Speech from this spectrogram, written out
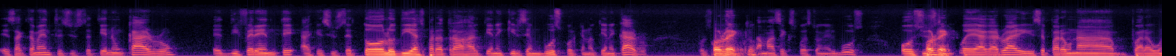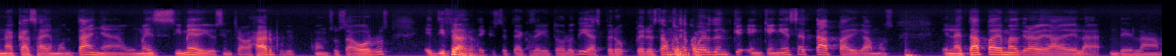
Exactamente, si usted tiene un carro, es diferente a que si usted todos los días para trabajar tiene que irse en bus porque no tiene carro. Correcto. Está más expuesto en el bus o si usted puede agarrar e irse para una, para una casa de montaña un mes y medio sin trabajar, porque con sus ahorros, es diferente que usted tenga que seguir todos los días. Pero, pero estamos de acuerdo en que, en que en esa etapa, digamos, en la etapa de más gravedad de la, de la,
